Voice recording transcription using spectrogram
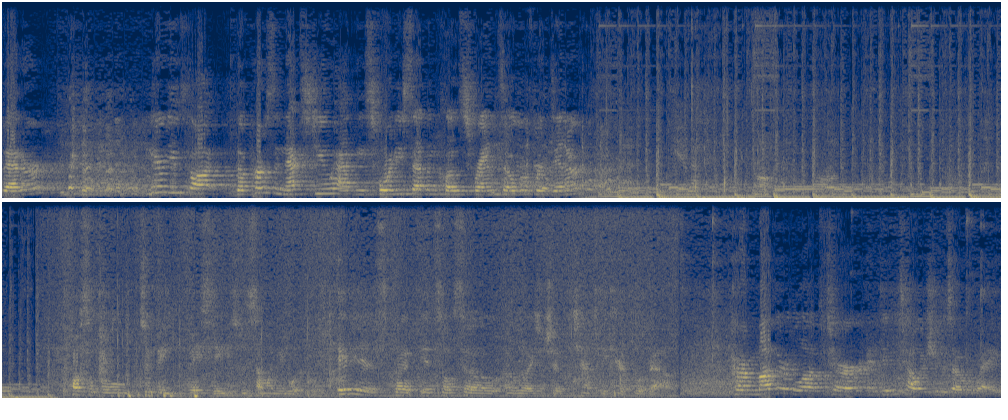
better? Here you thought the person next to you had these 47 close friends over for dinner? possible to be besties with someone you work with. It is, but it's also a relationship that you have to be careful about. Her mother loved her and didn't tell her she was overweight.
